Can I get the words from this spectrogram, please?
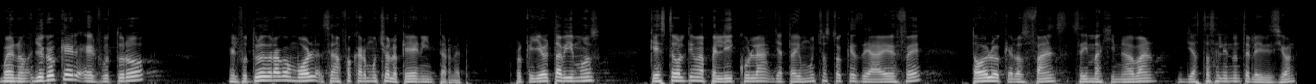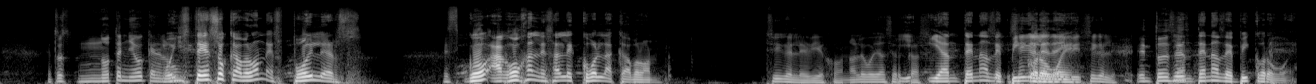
Bueno, yo creo que el, el futuro, el futuro de Dragon Ball se va a enfocar mucho en lo que hay en internet. Porque ya ahorita vimos que esta última película ya trae muchos toques de AF. Todo lo que los fans se imaginaban ya está saliendo en televisión. Entonces, no te niego que en algún... ¿Oíste eso, cabrón? Spoilers. Es- Go- a Gohan le sale cola, cabrón. Síguele, viejo, no le voy a hacer Y, caso. y antenas de Sí- pícoro, síguele, güey. David, síguele. Y Entonces, antenas de pícoro, güey.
